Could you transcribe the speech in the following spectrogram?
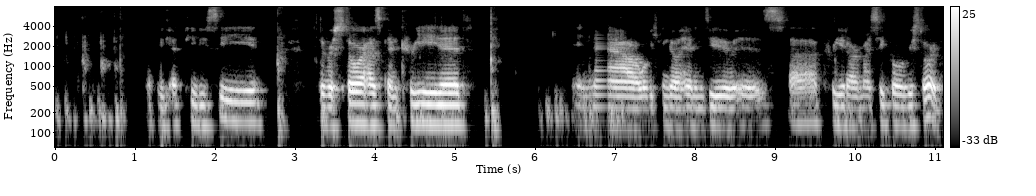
So if we get PVC, the restore has been created. And now what we can go ahead and do is uh, create our MySQL restored.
